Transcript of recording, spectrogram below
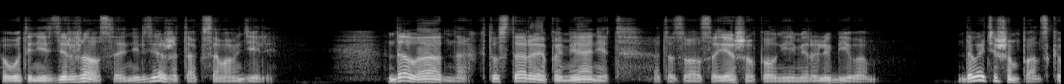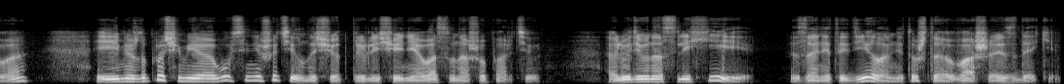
Вот и не сдержался, нельзя же так в самом деле. «Да ладно, кто старое помянет», — отозвался Яша вполне миролюбиво. «Давайте шампанского, а? И, между прочим, я вовсе не шутил насчет привлечения вас в нашу партию. Люди у нас лихие, заняты делом, не то что ваши эсдеки».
